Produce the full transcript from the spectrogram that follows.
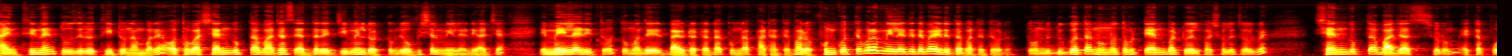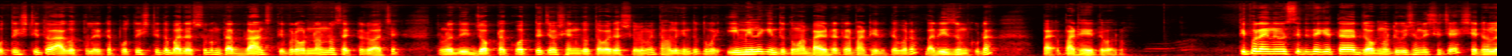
nine three nine two zero three two নাম্বারে অথবা Sengupta Bajaj at the rate Gmail dot com যে অফিসিয়াল মেল আইডি আছে, এই মেল আইডিতেও তোমাদের বায়োডাটাটা তোমরা পাঠাতে পারো। ফোন করতে পারো মেল আইডিতে বা আইডিতে পাঠাতে পারো। তোমার যোগ্যতা ন্যূনতম টেন বা টুয়েলভ পাস হলে চলবে। সেনগুপ্তা বাজাজ শোরুম, একটা প্রতিষ্ঠিত আগরতলা একটা প্রতিষ্ঠিত বাজাজ শোরুম, তার ব্রাঞ্চ ত্রিপুরা অন্যান্য সেক্টরও আছে। তোমরা যদি জবটা করতে চাও সেনগুপ্তা বাজাজ শোরুমে, তাহলে কিন্তু তোমার ইমেলে কিন্তু তোমার বায়োডাটা পাঠিয়ে দিতে পারো বা রিজুমটা পাঠিয়ে দিতে পারো। ত্রিপুরা ইউনিভার্সিটি থেকে একটা জব নোটিফিকেশন এসেছে, সেটা হলো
